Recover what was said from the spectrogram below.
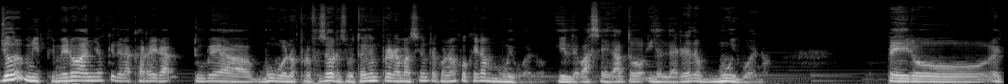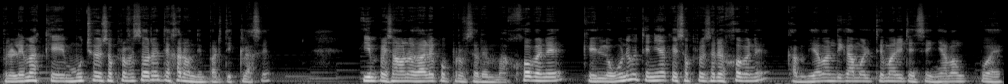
Yo, mis primeros años de la carrera, tuve a muy buenos profesores, sobre en programación reconozco que eran muy buenos, y el de base de datos y el de redes muy bueno. Pero el problema es que muchos de esos profesores dejaron de impartir clases y empezaron a darle pues, profesores más jóvenes, que lo único que tenía que esos profesores jóvenes cambiaban, digamos, el tema y te enseñaban pues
